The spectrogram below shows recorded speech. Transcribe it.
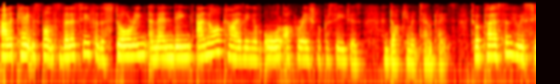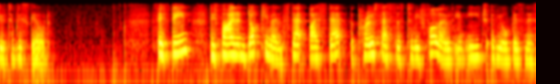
Allocate responsibility for the storing, amending and archiving of all operational procedures and document templates to a person who is suitably skilled. 15. Define and document step by step the processes to be followed in each of your business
